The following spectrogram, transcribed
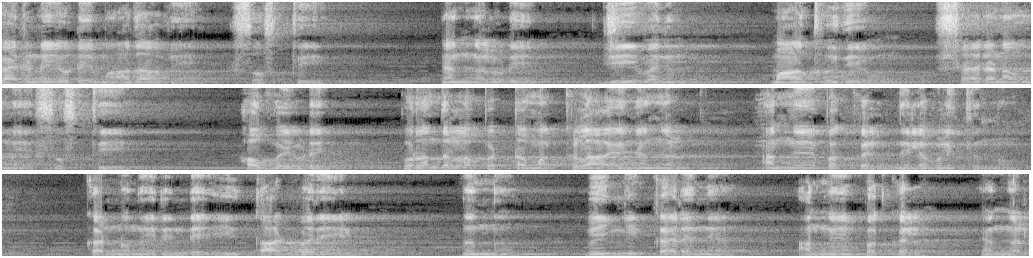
കരുണയുടെ മാതാവേ സ്വസ്തി. ഞങ്ങളുടെ ജീവനും മാധുര്യവും ശരണവുമേ സ്വസ്തി. ഹൗവയുടെ പുറന്തള്ളപ്പെട്ട മക്കളായ ഞങ്ങൾ അങ്ങേ പക്കൽ നിലവിളിക്കുന്നു. കണ്ണുനീരിന്റെ ഈ താഴ്വരയിൽ നിന്ന് വിങ്ങിക്കരഞ്ഞ് അങ്ങേ പക്കൽ ഞങ്ങൾ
